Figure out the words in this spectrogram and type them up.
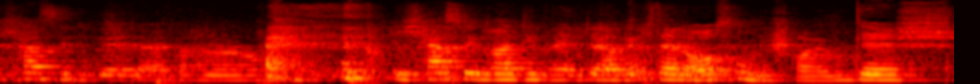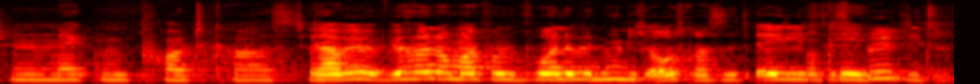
ich hasse die Welt einfach nur noch. Ich hasse gerade die Welt. Darf ich deine Ausrede schreiben? Der Schnecken-Podcast. Ja, wir, wir hören noch mal von vorne, wenn du nicht ausrastest. Ey, Licht, Okay. das Bild sieht.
